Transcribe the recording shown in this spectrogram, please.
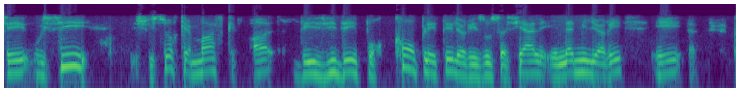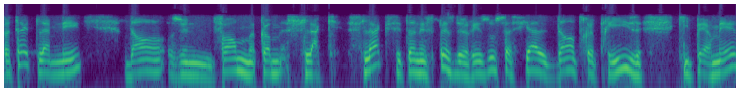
C'est aussi je suis sûr que Musk a des idées pour compléter le réseau social et l'améliorer et euh, peut-être l'amener dans une forme comme Slack. Slack, c'est un espèce de réseau social d'entreprise qui permet,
